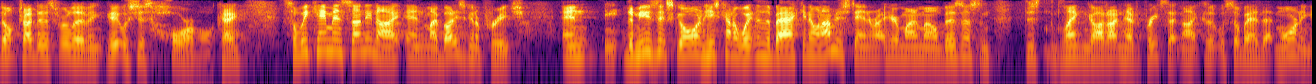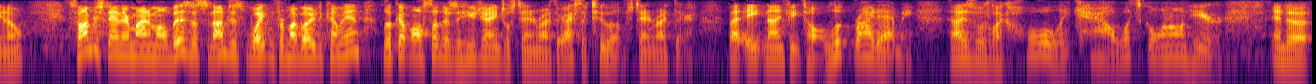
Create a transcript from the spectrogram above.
Don't try to do this for a living. It was just horrible, okay? So we came in Sunday night, and my buddy's going to preach and the music's going. He's kind of waiting in the back, you know, and I'm just standing right here minding my own business and just thanking God I didn't have to preach that night because it was so bad that morning, you know. So I'm just standing there minding my own business, and I'm just waiting for my buddy to come in. Look up, all of a sudden there's a huge angel standing right there. Actually, two of them standing right there, about eight, nine feet tall. Look right at me, and I just was like, "Holy cow, what's going on here?" And because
